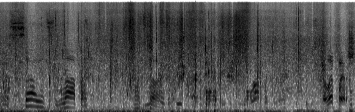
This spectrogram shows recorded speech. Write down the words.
Красавець лапать. Отак. Але перший.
